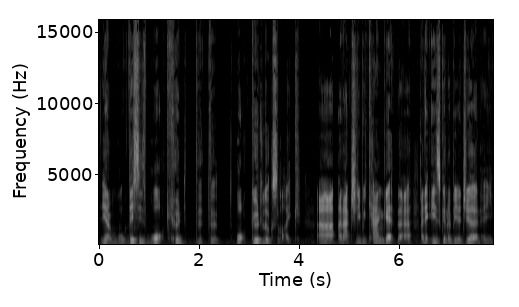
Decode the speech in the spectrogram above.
you know w- this is what could the, the what good looks like uh, and actually we can get there and it is going to be a journey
